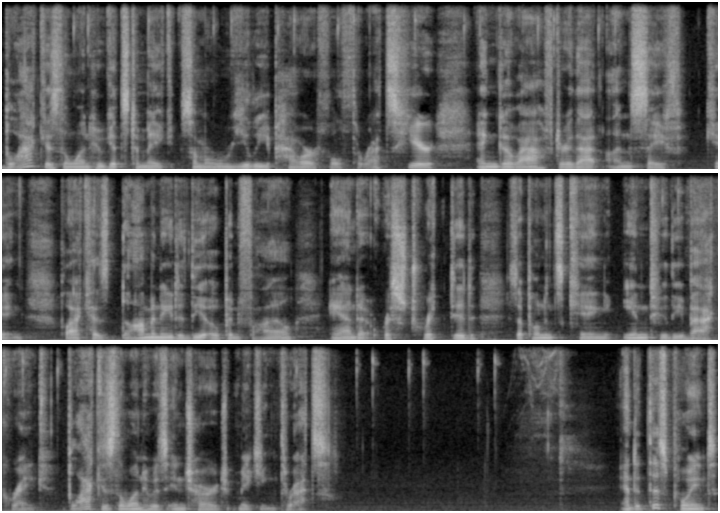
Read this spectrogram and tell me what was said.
black is the one who gets to make some really powerful threats here and go after that unsafe king. Black has dominated the open file and restricted his opponent's king into the back rank. Black is the one who is in charge making threats. And at this point,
